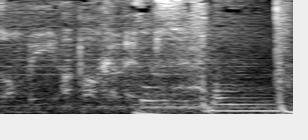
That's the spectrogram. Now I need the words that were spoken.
Zombie apocalypse.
